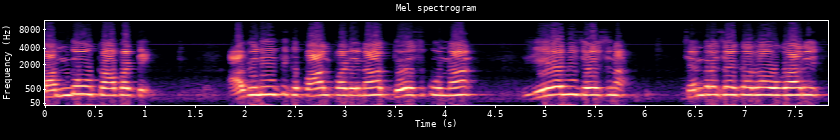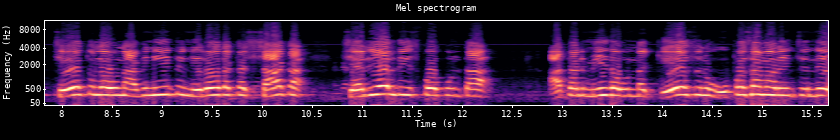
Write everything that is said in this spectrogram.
బంధువు కాబట్టి అవినీతికి పాల్పడినా దోసుకున్నా ఏమి చేసినా చంద్రశేఖరరావు గారి చేతిలో ఉన్న అవినీతి నిరోధక శాఖ చర్యలు తీసుకోకుండా అతని మీద ఉన్న కేసును ఉపసంహరించింది.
